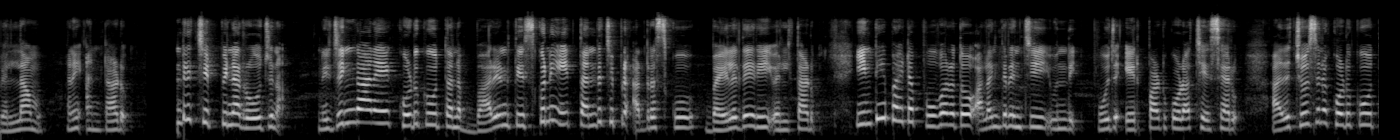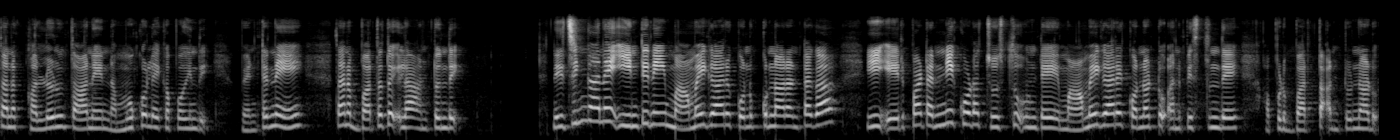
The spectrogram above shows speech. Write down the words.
వెళ్ళాము అని అంటాడు. తండ్రి చెప్పిన రోజున నిజంగానే కొడుకు తన భార్యను తీసుకుని తండ్రి చెప్పిన అడ్రస్కు బయలుదేరి వెళ్తాడు. ఇంటి బయట పువ్వులతో అలంకరించి ఉంది. పూజ ఏర్పాటు కూడా చేశారు. అది చూసిన కొడుకు తన కళ్ళను తానే నమ్ముకోలేకపోయింది. వెంటనే తన భర్తతో ఇలా అంటుంది. నిజంగానే ఈ ఇంటిని మామయ్య గారు కొనుక్కున్నారంటగా? ఈ ఏర్పాటన్నీ కూడా చూస్తూ ఉంటే మామయ్య గారే కొన్నట్టు అనిపిస్తుందే అప్పుడు భర్త అంటున్నాడు.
